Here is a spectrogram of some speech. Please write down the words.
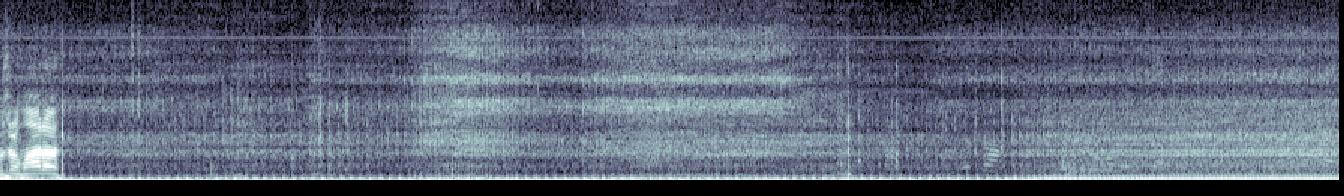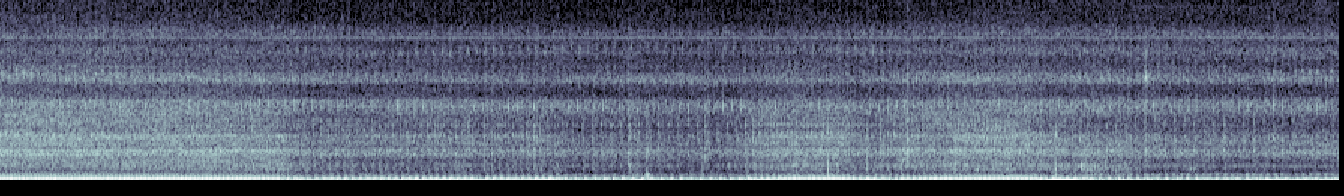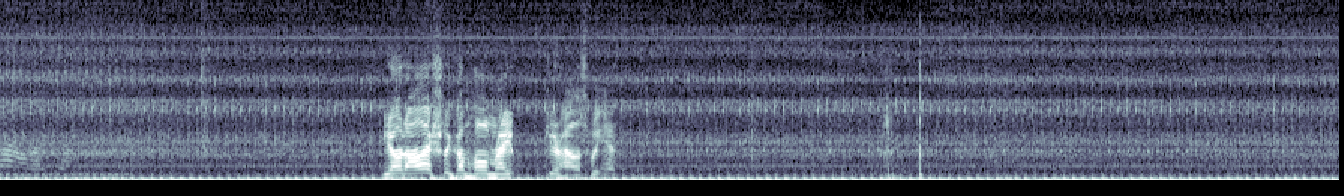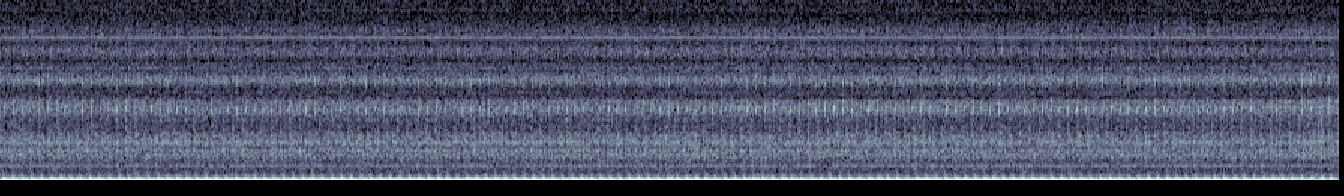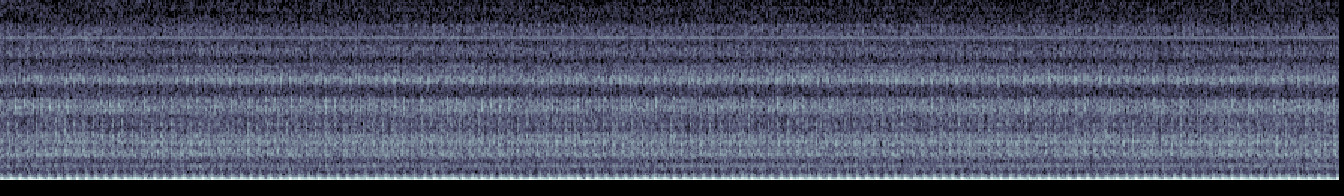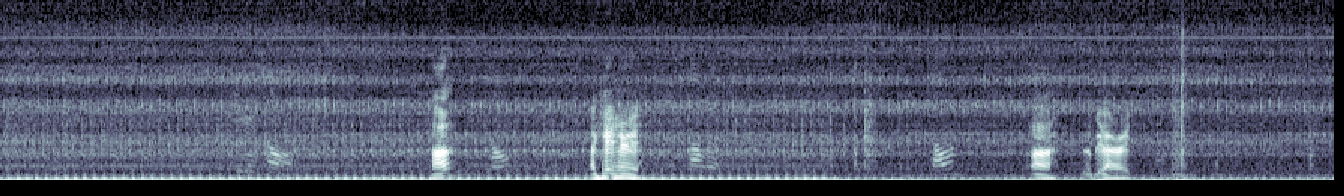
Hoje Mara You know what? I'll actually come home right to your house with you. Huh? I can't hear you. Uh, it'll be alright.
